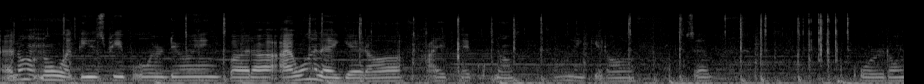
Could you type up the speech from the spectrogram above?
I don't know what these people are doing, but uh, I want to get off high pick. No, I want to get off Zev boredom.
